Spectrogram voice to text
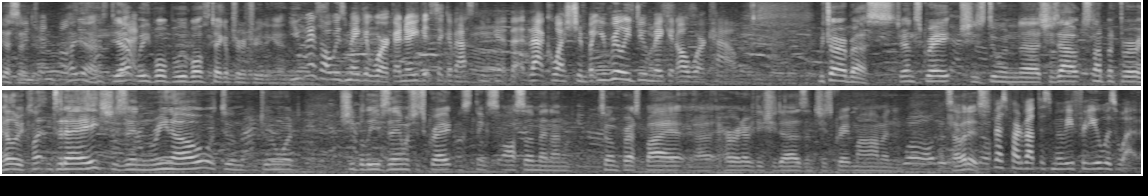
Yes, I do. Uh, yeah, yeah. We both we both take them trick or treating. Yeah. You guys always make it work. I know you get sick of asking that, that question, but you really do make it all work. How? We try our best. Jen's great. She's doing. Uh, she's out stumping for Hillary Clinton today. She's in Reno doing doing what she believes in, which is great. I think it's awesome, and I'm so impressed by uh, her and everything she does. And she's a great mom, and that's how it is. The best part about this movie for you was what?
